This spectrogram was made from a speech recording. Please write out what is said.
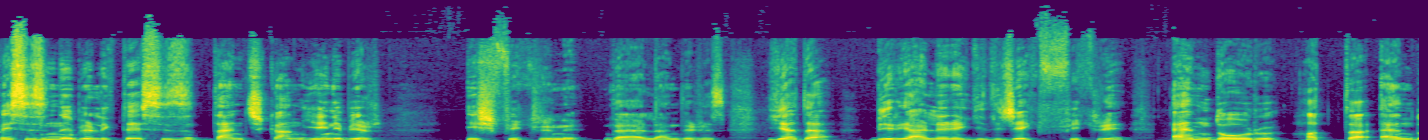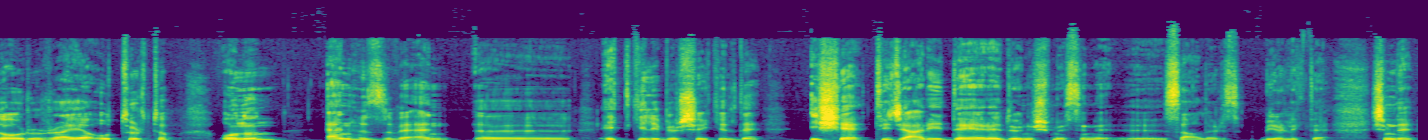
ve sizinle birlikte sizden çıkan yeni bir iş fikrini değerlendiririz ya da bir yerlere gidecek fikri en doğru hatta en doğru raya oturtup onun en hızlı ve en e, etkili bir şekilde işe, ticari değere dönüşmesini e, sağlarız birlikte. Şimdi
